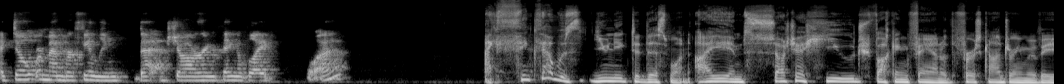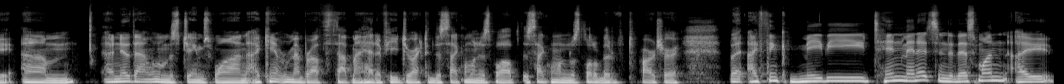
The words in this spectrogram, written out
I don't remember feeling that jarring thing of like, what? I think that was unique to this one. I am such a huge fucking fan of the first Conjuring movie. Um, I know that one was James Wan. I can't remember off the top of my head if he directed the second one as well. But the second one was a little bit of departure. But I think maybe 10 minutes into this one, I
